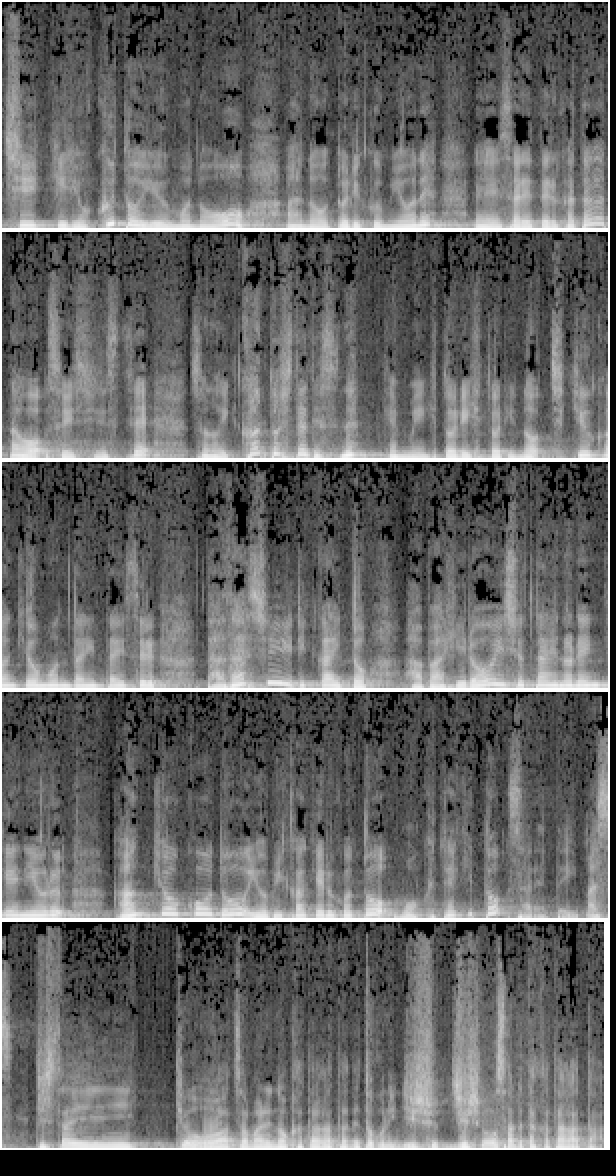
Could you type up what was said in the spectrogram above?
地域力というものをあの取り組みをね、えーされている方々を推進してその一環としてですね県民一人一人の地球環境問題に対する正しい理解と幅広い主体の連携による環境行動を呼びかけることを目的とされています。実際に今日お集まりの方々で特に受賞受賞された方々。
